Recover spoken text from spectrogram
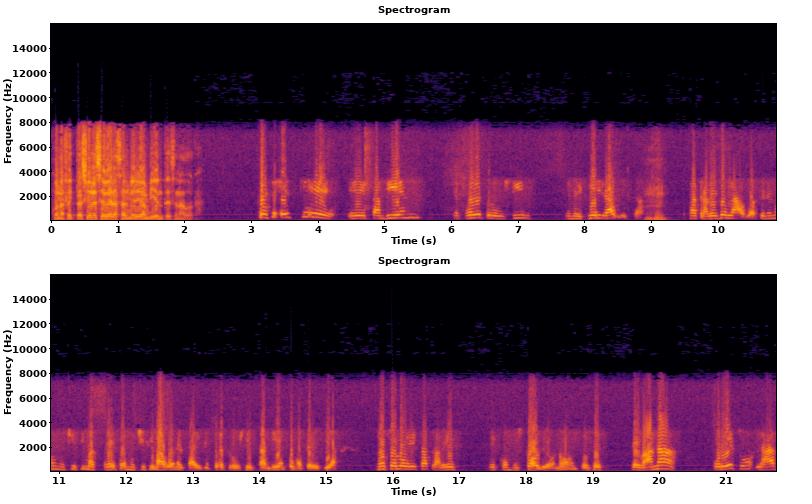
con afectaciones severas al medio ambiente, senadora. Pues es que eh, también se puede producir energía hidráulica. A través del agua tenemos muchísimas presas, muchísima agua en el país y puede producir también, como te decía. No solo es a través de combustóleo, ¿no? Entonces se van a, por eso la,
